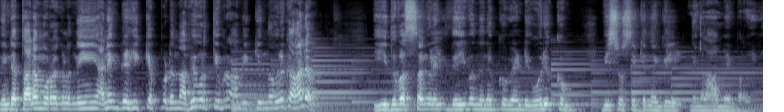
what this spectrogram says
നിന്റെ തലമുറകൾ നീ അനുഗ്രഹിക്കപ്പെടുന്ന അഭിവൃദ്ധി പ്രാപിക്കുന്ന ഒരു കാലം. ഈ ദിവസങ്ങളിൽ ദൈവം നിനക്ക് വേണ്ടി ഒരുക്കും വിശ്വസിക്കുന്നെങ്കിൽ നിങ്ങൾ ആമയം പറയുക.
